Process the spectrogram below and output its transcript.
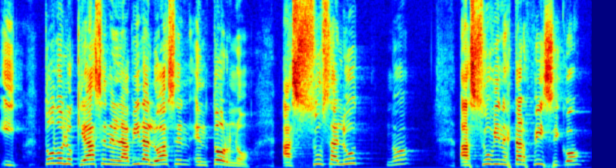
y todo lo que hacen en la vida lo hacen en torno a su salud, ¿no? a su bienestar físico,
